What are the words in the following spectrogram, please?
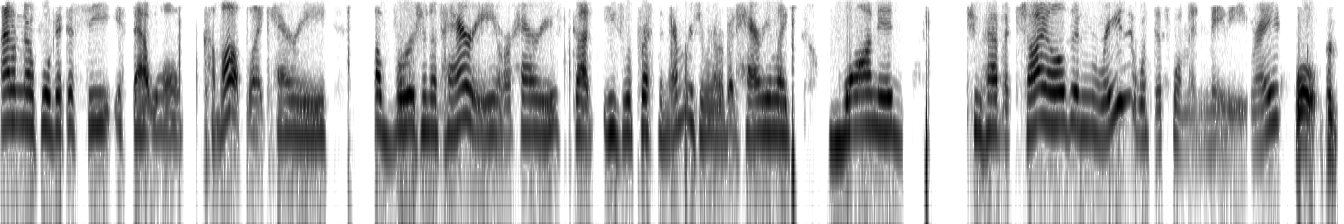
I don't know if we'll get to see if that will come up, like Harry a version of Harry or Harry's got he's repressed the memories or whatever, but Harry like wanted to have a child and raise it with this woman maybe, right? Well, but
